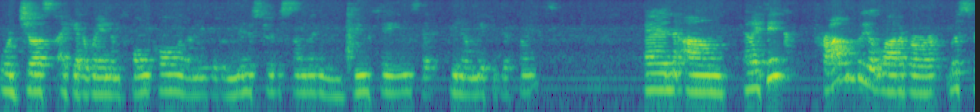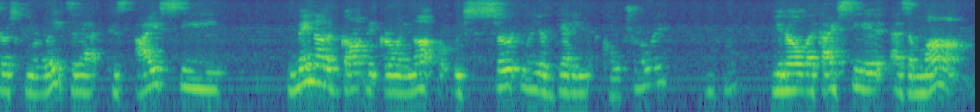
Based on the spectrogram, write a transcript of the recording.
or just I get a random phone call and I'm able to minister to somebody and do things that, you know, make a difference. And um, and I think probably a lot of our listeners can relate to that because I see we may not have gotten it growing up, but we certainly are getting it culturally. You know, like I see it as a mom,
